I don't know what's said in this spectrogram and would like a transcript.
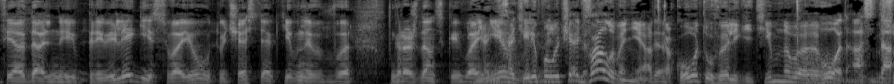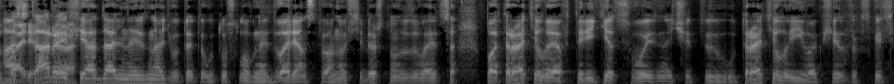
феодальные привилегии свое вот участие активное в гражданской войне. Они хотели вот, получать да. жалование от да. какого-то уже легитимного Вот, а, ста- а старое да. феодальное знать, вот это вот условное дворянство, оно в себя, что называется, потратило и авторитет свой, значит, утратило, и вообще, так сказать,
